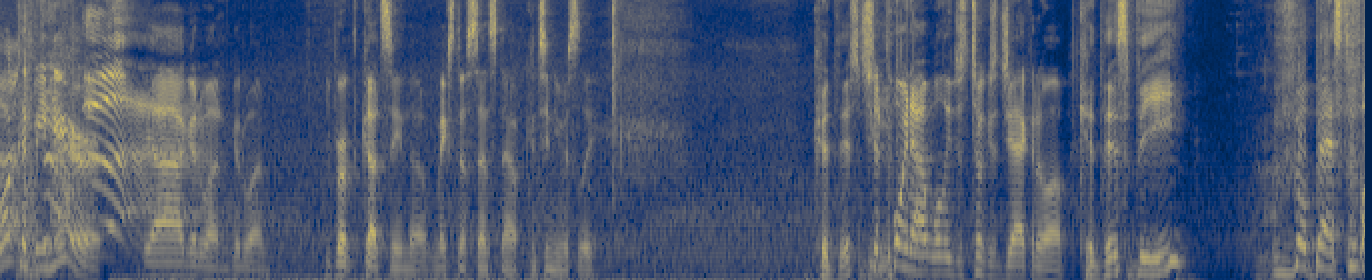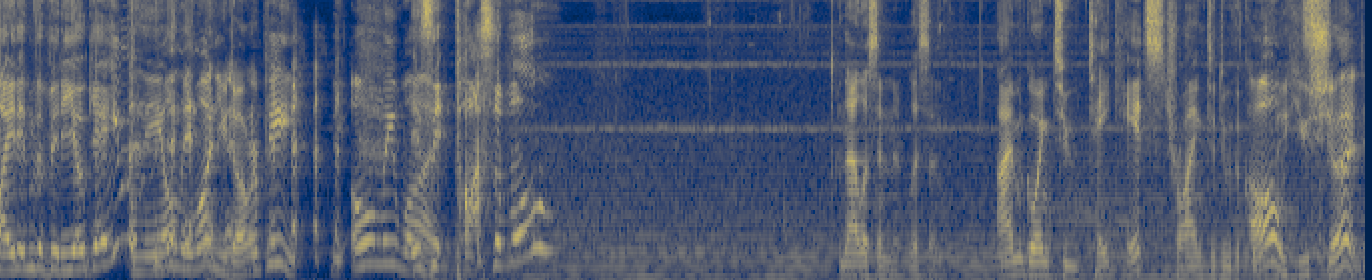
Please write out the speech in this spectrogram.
What could be here? Yeah, good one, good one. You broke the cutscene though. Makes no sense now. Continuously. Could this be? Should point out Wooly just took his jacket off. Could this be the best fight in the video game? And the only one you don't repeat. The only one. Is it possible? Now listen, listen. I'm going to take hits trying to do the cool Oh, things. you should.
